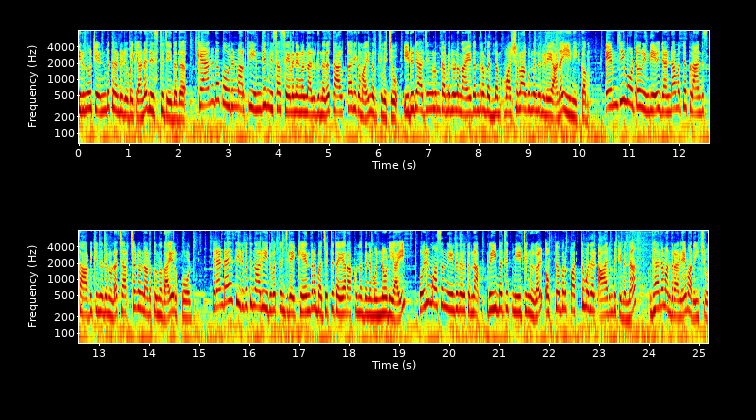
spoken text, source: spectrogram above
ഇരുന്നൂറ്റി എൺപത്തിരണ്ട് രൂപയ്ക്കാണ് ലിസ്റ്റ് ചെയ്തത്. കാനഡ പൗരന്മാർക്ക് ഇന്ത്യൻ വിസ സേവനങ്ങൾ നൽകുന്നത് താൽക്കാലികമായി നിർത്തിവെച്ചു. ഇരു രാജ്യങ്ങളും തമ്മിലുള്ള നയതന്ത്ര ബന്ധം വഷളാകുന്നതിനിടെയാണ് ഈ നീക്കം. എം ജി മോട്ടോർ ഇന്ത്യയിൽ രണ്ടാമത്തെ പ്ലാന്റ് സ്ഥാപിക്കുന്നതിനുള്ള ചർച്ചകൾ നടത്തുന്നതായി റിപ്പോർട്ട്. രണ്ടായിരത്തി ഇരുപത്തിനാല് ഇരുപത്തിയഞ്ചിലെ കേന്ദ്ര ബജറ്റ് തയ്യാറാക്കുന്നതിന് മുന്നോടിയായി ഒരു മാസം നീണ്ടു നിൽക്കുന്ന പ്രീ ബജറ്റ് മീറ്റിംഗുകൾ ഒക്ടോബർ പത്ത് മുതൽ ആരംഭിക്കുമെന്ന് ധനമന്ത്രാലയം അറിയിച്ചു.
